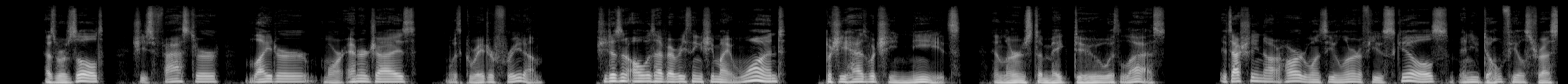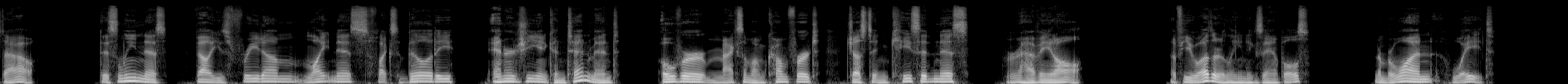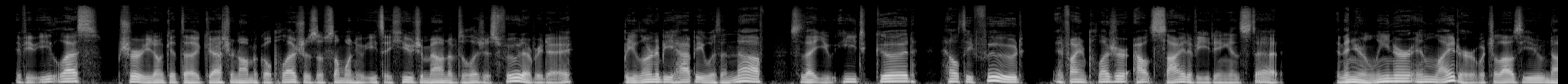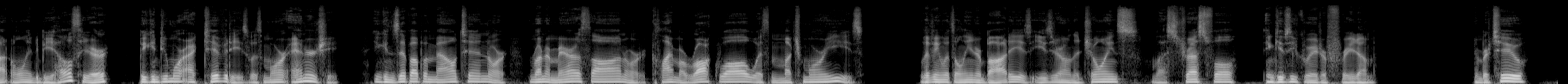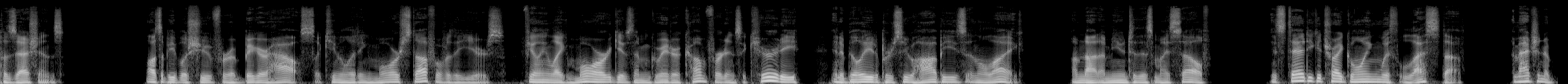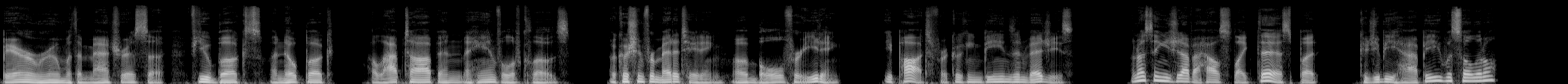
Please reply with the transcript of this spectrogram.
As a result, she's faster, lighter, more energized, with greater freedom. She doesn't always have everything she might want, but she has what she needs and learns to make do with less. It's actually not hard once you learn a few skills and you don't feel stressed out. This leanness values freedom, lightness, flexibility, energy, and contentment over maximum comfort, just in casedness, or having it all. A few other lean examples. Number one, weight. If you eat less, Sure, you don't get the gastronomical pleasures of someone who eats a huge amount of delicious food every day, but you learn to be happy with enough so that you eat good, healthy food and find pleasure outside of eating instead. And then you're leaner and lighter, which allows you not only to be healthier, but you can do more activities with more energy. You can zip up a mountain or run a marathon or climb a rock wall with much more ease. Living with a leaner body is easier on the joints, less stressful, and gives you greater freedom. Number two, possessions. Lots of people shoot for a bigger house, accumulating more stuff over the years, feeling like more gives them greater comfort and security and ability to pursue hobbies and the like. I'm not immune to this myself. Instead, you could try going with less stuff. Imagine a bare room with a mattress, a few books, a notebook, a laptop, and a handful of clothes, a cushion for meditating, a bowl for eating, a pot for cooking beans and veggies. I'm not saying you should have a house like this, but could you be happy with so little?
